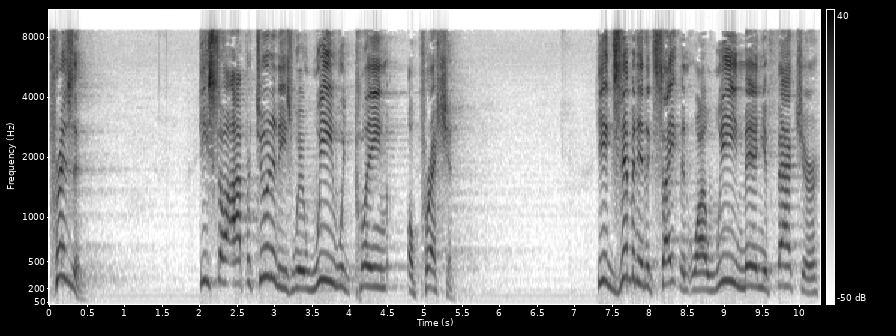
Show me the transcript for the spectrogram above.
Prison. He saw opportunities where we would claim oppression. He exhibited excitement while we manufacture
